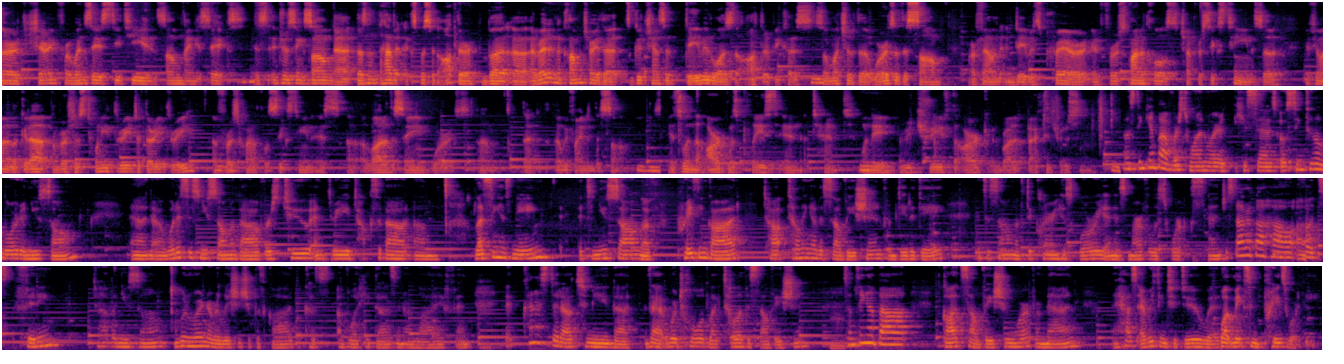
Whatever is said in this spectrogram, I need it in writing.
Hi everyone. Hi everyone. This is our sharing for Wednesday's QT in Psalm 96. It's an interesting psalm that doesn't have an explicit author, but uh, I read in the commentary that it's a good chance that David was the author because so much of the words of the psalm are found in David's prayer in First Chronicles chapter 16. So if you want to look it up, from verses 23 to 33 of First Chronicles 16 is a lot of the same words um, that, that we find in the psalm. It's when the ark was placed in a tent, when they retrieved the ark and brought it back to Jerusalem. I was thinking about verse 1 where he says, Oh, sing to the Lord a new song. And uh, what is this new song about? Verse 2 and 3 talks about um, blessing his name. It's a new song of praising God, ta- telling of his salvation from day to day. It's a song of declaring his glory and his marvelous works. And just thought about how uh, it's fitting to have a new song when we're in a relationship with God because of what he does in our life. And it kind of stood out to me that, that we're told, like, tell of his salvation. Mm. Something about God's salvation work for man, it has everything to do with what makes him praiseworthy.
